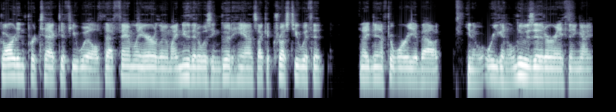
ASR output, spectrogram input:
guard and protect if you will that family heirloom i knew that it was in good hands i could trust you with it and i didn't have to worry about you know were you going to lose it or anything i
